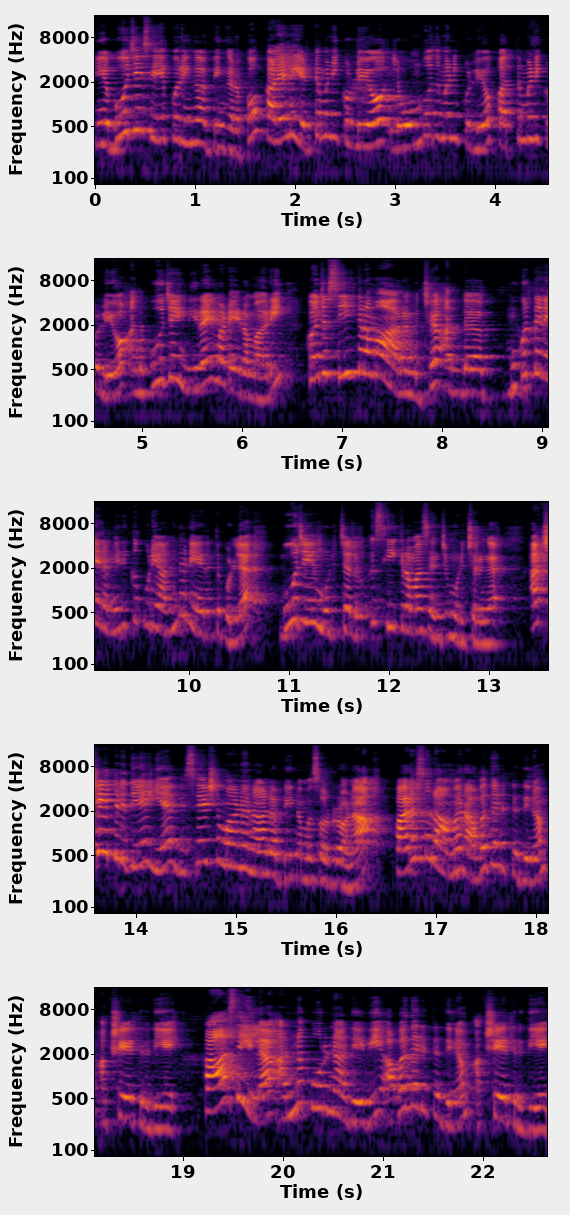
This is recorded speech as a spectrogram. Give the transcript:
நீங்க பூஜை செய்ய போறீங்க அப்படிங்கிறப்போ காலையில எட்டு மணிக்குள்ளேயோ இல்ல ஒன்பது மணிக்குள்ளேயோ பத்து மணிக்குள்ளேயோ அந்த பூஜை நிறைவடைகிற மாதிரி கொஞ்சம் சீக்கிரமா ஆரம்பிச்சு அந்த முகூர்த்த நேரம் இருக்கக்கூடிய அந்த நேரத்துக்குள்ள பூஜையை முடிச்ச அளவுக்கு சீக்கிரமா செஞ்சு முடிச்சிருங்க. அக்ஷய திருதியை ஏன் விசேஷமான நாள் அப்படின்னு நம்ம சொல்றோம்னா பரசுராமர் அவதரித்த தினம் அக்ஷய திருதியை. காசியில அன்னபூர்ணா தேவி அவதரித்த தினம் அக்ஷய திருதியை.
